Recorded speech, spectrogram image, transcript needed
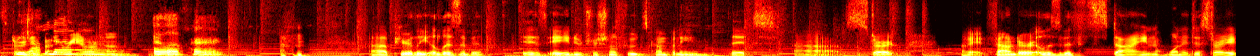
started yeah, by Rihanna. I love her. uh, Purely Elizabeth is a nutritional foods company that uh, start Okay, founder Elizabeth Stein wanted to start a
